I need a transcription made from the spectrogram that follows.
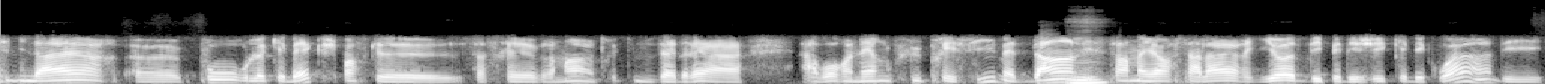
similaire euh, pour le Québec. Je pense que ça serait vraiment un truc qui nous aiderait à, à avoir un angle plus précis. Mais dans Mm. les 100 meilleurs salaires, il y a des PDG québécois, hein, des,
